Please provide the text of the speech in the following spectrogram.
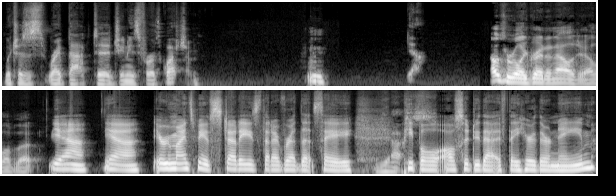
which is right back to Jeannie's first question. Mm. That was a really great analogy. I love that. Yeah. Yeah. It reminds me of studies that I've read that say yes. people also do that if they hear their name.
